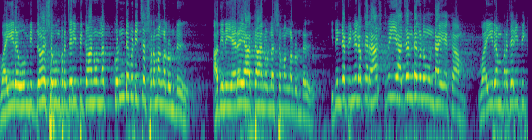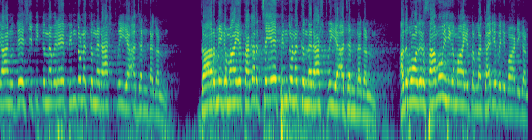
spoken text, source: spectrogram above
വൈരവും വിദ്വേഷവും പ്രചരിപ്പിക്കാനുള്ള കൊണ്ടുപിടിച്ച ശ്രമങ്ങളുണ്ട്. അതിന് ഇരയാക്കാനുള്ള ശ്രമങ്ങളുണ്ട്. ഇതിന്റെ പിന്നിലൊക്കെ രാഷ്ട്രീയ അജണ്ടകളും ഉണ്ടായേക്കാം. വൈരം പ്രചരിപ്പിക്കാൻ ഉദ്ദേശിപ്പിക്കുന്നവരെ പിന്തുണക്കുന്ന രാഷ്ട്രീയ അജണ്ടകൾ. ധാർമ്മികമായ തകർച്ചയെ പിന്തുണക്കുന്ന രാഷ്ട്രീയ അജണ്ടകൾ. അതുപോലെ സാമൂഹികമായിട്ടുള്ള കാര്യപരിപാടികൾ.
